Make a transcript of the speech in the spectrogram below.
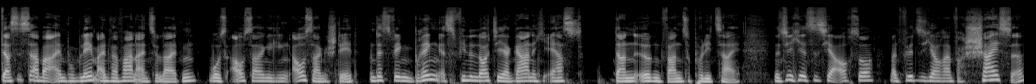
Das ist aber ein Problem, ein Verfahren einzuleiten, wo es Aussage gegen Aussage steht. Und deswegen bringen es viele Leute ja gar nicht erst dann irgendwann zur Polizei. Natürlich ist es ja auch so, man fühlt sich auch einfach scheiße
